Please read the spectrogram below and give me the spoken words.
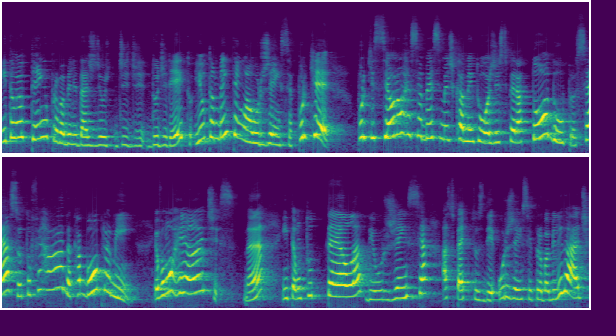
Então eu tenho probabilidade de, de, de, do direito e eu também tenho a urgência. Por quê? Porque se eu não receber esse medicamento hoje e esperar todo o processo, eu tô ferrada, acabou para mim. Eu vou morrer antes né? Então, tutela de urgência, aspectos de urgência e probabilidade,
